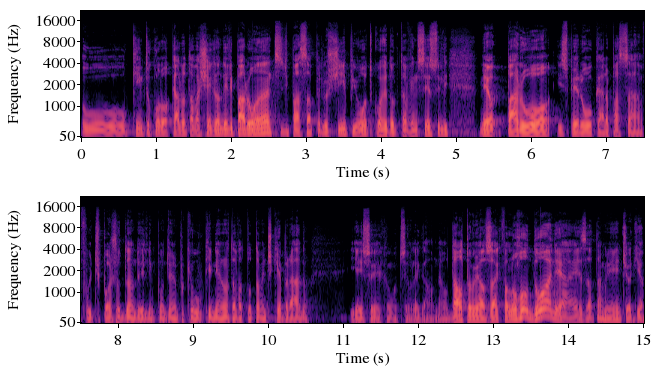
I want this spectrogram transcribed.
O quinto colocado estava chegando, ele parou antes de passar pelo chip. O outro corredor que estava em sexto, ele meu, parou, esperou o cara passar. Foi tipo ajudando ele, porque o Keniano estava totalmente quebrado. E é isso aí que aconteceu legal, né? O Dalton Miyazaki falou Rondônia! Exatamente, aqui, ó.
